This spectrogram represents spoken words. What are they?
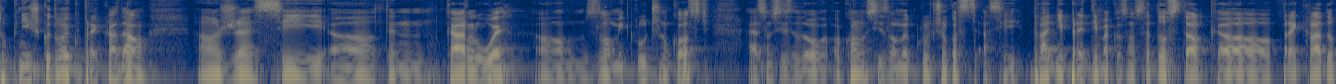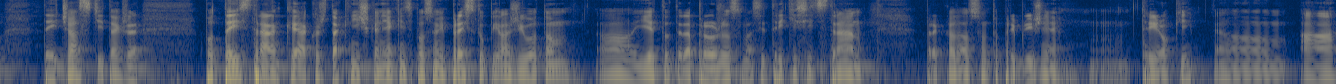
tú knižku dvojku prekladal, že si ten Karl Uwe zlomí kľúčnú kosť. A ja som si za do okolností zlomil kľúčnú kosť asi dva dní predtým, ako som sa dostal k prekladu tej časti. Takže po tej stránke, akože tá knižka nejakým spôsobom mi prestúpila životom. je to teda, preložil som asi 3000 strán, prekladal som to približne 3 hm, roky. a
